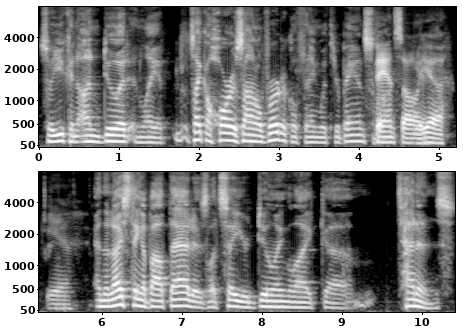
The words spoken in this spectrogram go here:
So you can undo it and lay it. It's like a horizontal vertical thing with your bandsaw. Bandsaw, yeah. yeah. yeah. And the nice thing about that is, let's say you're doing like um, tenons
